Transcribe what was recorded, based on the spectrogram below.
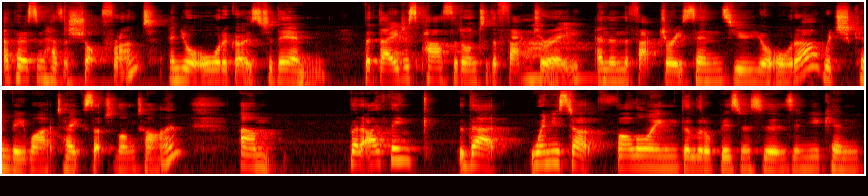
a person has a shop front and your order goes to them, but they just pass it on to the factory and then the factory sends you your order, which can be why it takes such a long time. Um, but I think that when you start following the little businesses and you can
